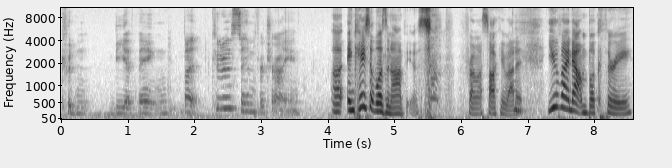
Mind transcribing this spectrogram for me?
couldn't be a thing. But kudos to him for trying. Uh, in case it wasn't obvious from us talking about it, you find out in book three,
